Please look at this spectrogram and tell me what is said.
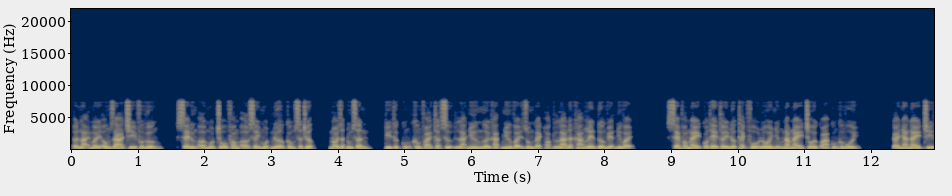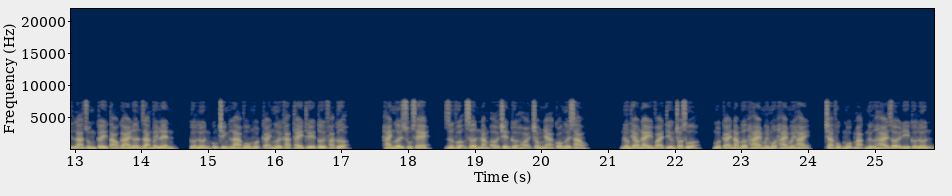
Ấn lại mấy ông già chỉ phương hướng xe đứng ở một chỗ phòng ở xây một nửa cổng sân trước, nói rất đúng sân, kỳ thực cũng không phải thật sự là như người khác như vậy dùng gạch hoặc là đất kháng lên tường viện như vậy. Xem phòng này có thể thấy được thạch phổ lôi những năm này trôi qua cũng không vui. Cái nhà này chỉ là dùng cây táo gai đơn giản vây lên, cửa lớn cũng chính là vỗ một cái người khác thay thế tới phá cửa. Hai người xuống xe, dương vượng sơn nằm ở trên cửa hỏi trong nhà có người sao. Nương theo này vài tiếng chó sủa, một cái năm ước hai mươi mốt hai mươi hai, trang phục một mặc nữ hài rời đi cửa lớn,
